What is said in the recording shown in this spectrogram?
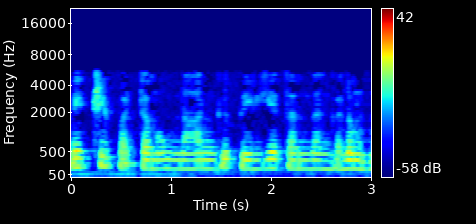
நெற்றி பட்டமும் நான்கு பெரிய தந்தங்களும்.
